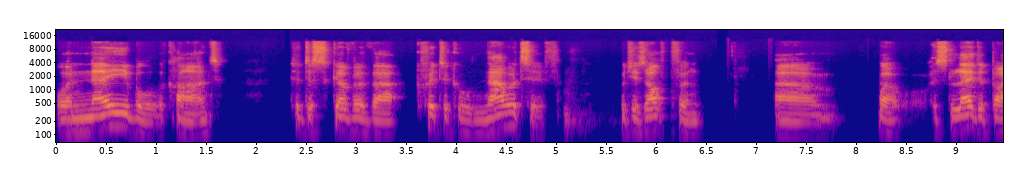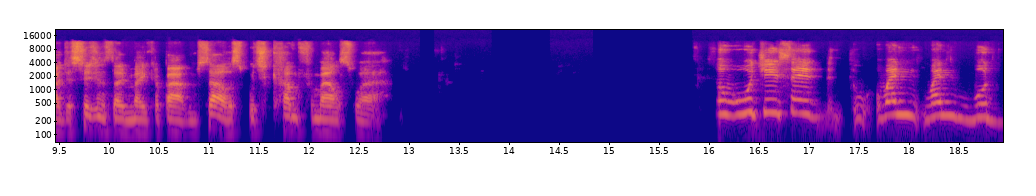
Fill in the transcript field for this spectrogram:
or enable the client to discover that critical narrative, which is often, um, well, it's led by decisions they make about themselves, which come from elsewhere. So would you say when when would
